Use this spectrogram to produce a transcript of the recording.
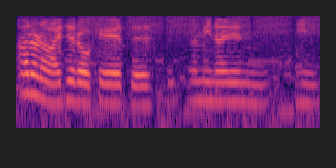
I don't know, I did okay at this. I mean, I didn't... He,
